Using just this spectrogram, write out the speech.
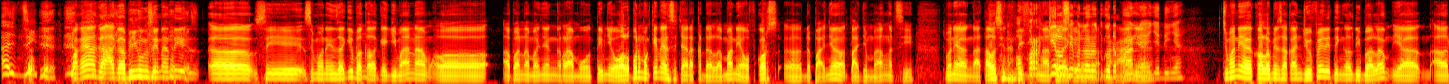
Anjing. makanya agak agak bingung sih nanti eh, si Simone Inzaghi bakal kayak gimana eh, apa namanya ngeramu timnya walaupun mungkin ya secara kedalaman ya of course eh, depannya tajam banget sih cuman ya nggak tahu sih nanti Overkill sih menurut gue depannya jadinya. cuman ya kalau misalkan Juve ditinggal di balam ya eh,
